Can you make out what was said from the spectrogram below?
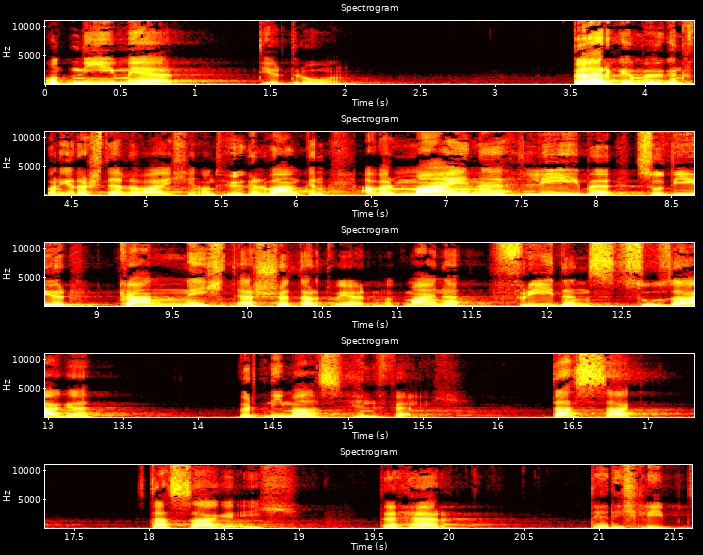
und nie mehr dir drohen. Berge mögen von ihrer Stelle weichen und Hügel wanken, aber meine Liebe zu dir kann nicht erschüttert werden und meine Friedenszusage wird niemals hinfällig. Das, sagt, das sage ich, der Herr, der dich liebt.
